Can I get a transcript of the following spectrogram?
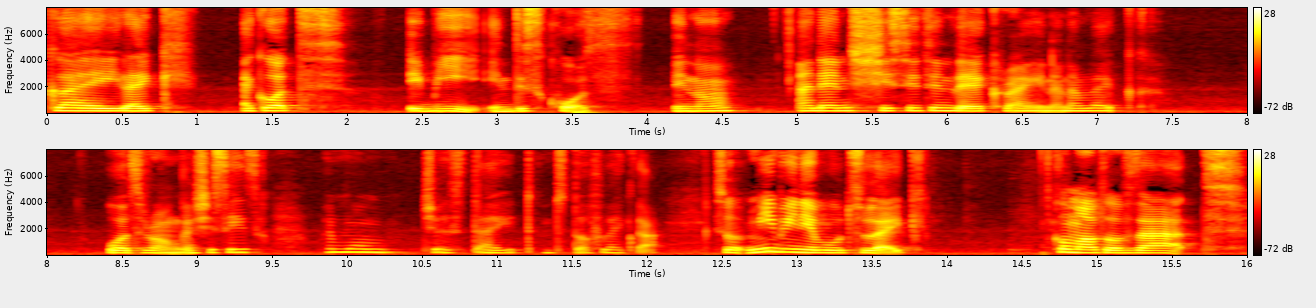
guy, like I got a B in this course, you know? And then she's sitting there crying and I'm like, what's wrong? And she says, my mom just died and stuff like that. So me being able to like come out of that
